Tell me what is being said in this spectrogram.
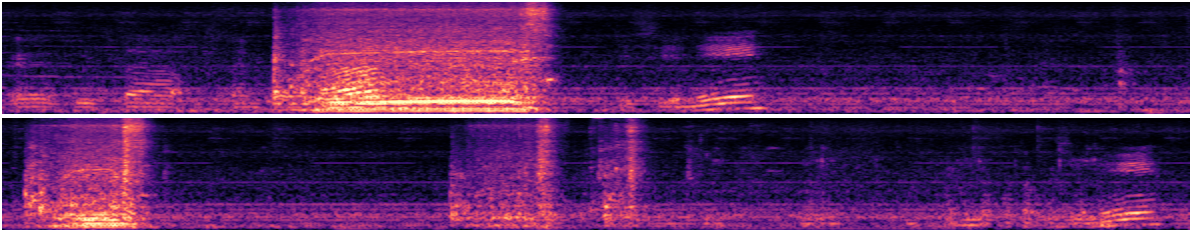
Oke, kita tempelkan di sini. Kita putar ke sini.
